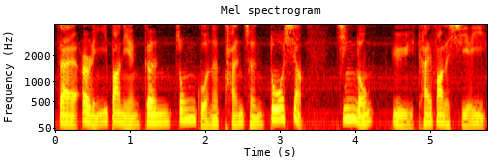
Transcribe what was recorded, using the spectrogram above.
在二零一八年跟中国呢谈成多项金融与开发的协议，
